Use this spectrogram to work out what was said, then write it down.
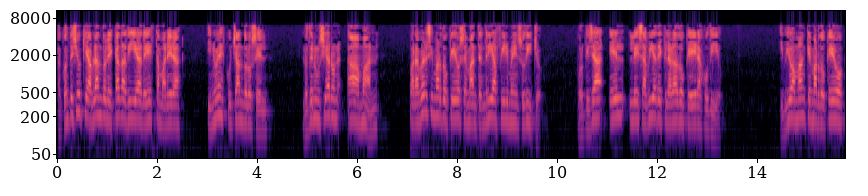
Aconteció que hablándole cada día de esta manera, y no escuchándolos él, lo denunciaron a Amán, para ver si Mardoqueo se mantendría firme en su dicho, porque ya él les había declarado que era judío. Y vio Amán que Mardoqueo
